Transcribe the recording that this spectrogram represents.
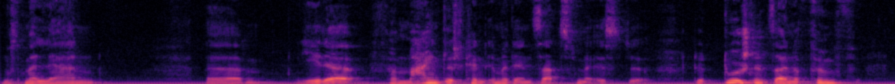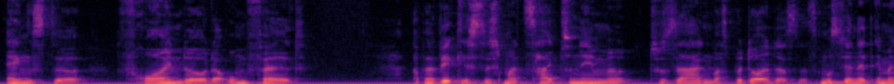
muss man lernen. Ähm, jeder vermeintlich kennt immer den Satz, man ist der, der Durchschnitt seiner fünf engste Freunde oder Umfeld. Aber wirklich sich mal Zeit zu nehmen, zu sagen, was bedeutet das? Es muss ja nicht immer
